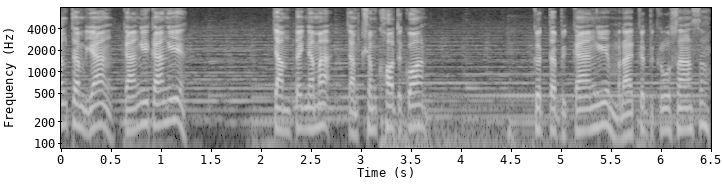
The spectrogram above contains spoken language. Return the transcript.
ដឹងតែម្យ៉ាងការងារការងារ ចាំតិចណាម៉ាក់ចាំខ្ញុំខលទៅគាត់គិតតែពីការងារមិនដែលគិតពីគ្រួសារសោះ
